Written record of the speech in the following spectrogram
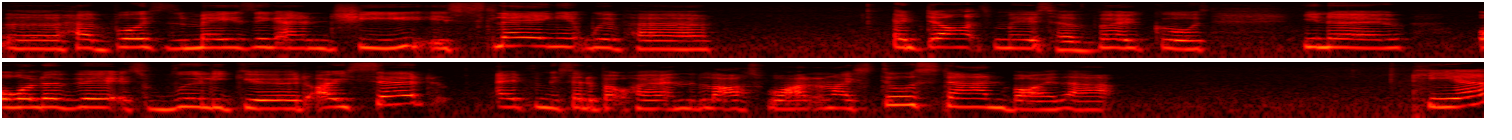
Uh, her voice is amazing and she is slaying it with her, her dance moves, her vocals, you know, all of it. It's really good. I said everything I said about her in the last one and I still stand by that. Here,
